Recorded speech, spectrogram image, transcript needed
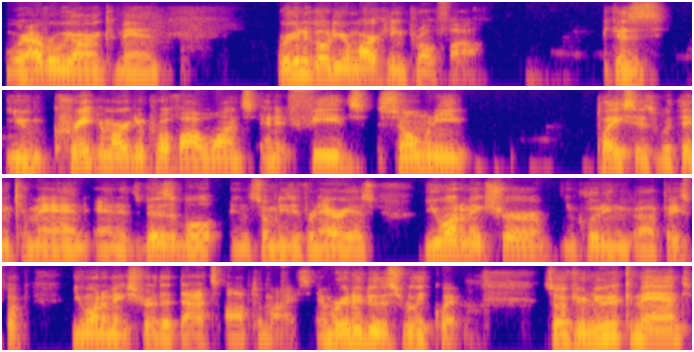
wherever we are in command. We're going to go to your marketing profile because you create your marketing profile once and it feeds so many places within command and it's visible in so many different areas you want to make sure including uh, facebook you want to make sure that that's optimized and we're going to do this really quick so if you're new to command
